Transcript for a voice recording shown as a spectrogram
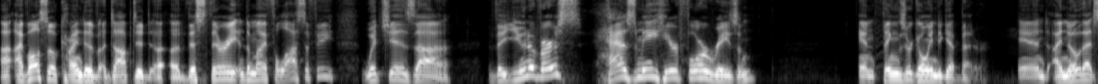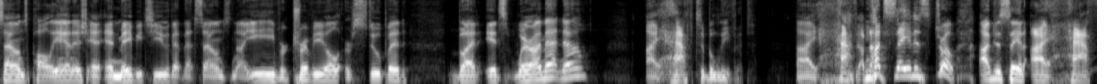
uh, I've also kind of adopted uh, uh, this theory into my philosophy, which is uh, the universe has me here for a reason, and things are going to get better. And I know that sounds Pollyannish, and, and maybe to you that that sounds naive or trivial or stupid, but it's where I'm at now. I have to believe it. I have. To, I'm not saying it's true. I'm just saying I have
